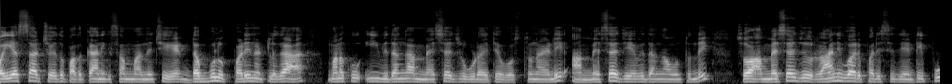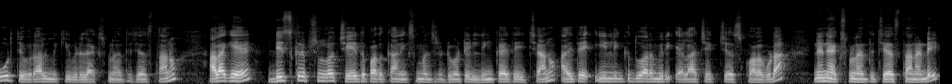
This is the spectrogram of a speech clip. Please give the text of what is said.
వైఎస్ఆర్ చేతు పథకానికి సంబంధించి డబ్బులు పడినట్లుగా మనకు ఈ విధంగా మెసేజ్లు కూడా అయితే వస్తున్నాయండి. ఆ మెసేజ్ ఏ విధంగా ఉంటుంది? సో ఆ మెసేజ్ రాని వారి పరిస్థితి ఏంటి? పూర్తి వివరాలు మీకు ఈ వీడియోలో ఎక్స్ప్లెయిన్ అయితే చేస్తాను. అలాగే డిస్క్రిప్షన్లో చేతు పథకానికి సంబంధించినటువంటి లింక్ అయితే ఇచ్చాను. అయితే ఈ లింక్ ద్వారా మీరు ఎలా చెక్ చేసుకోవాలో కూడా నేను ఎక్స్ప్లెయిన్ అయితే చేస్తానండి.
